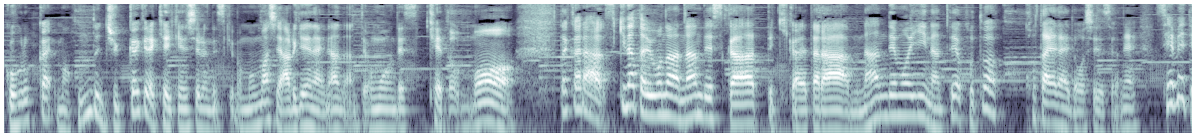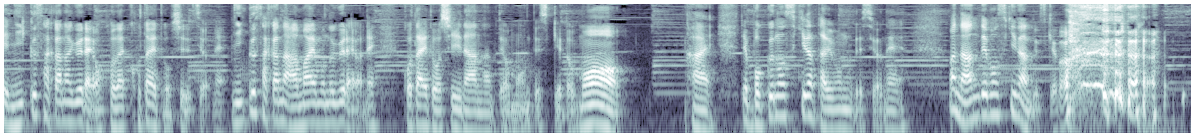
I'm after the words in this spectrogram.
6回、まあ本当に10回ぐらい経験してるんですけども、マジでありげないななんて思うんですけども、だから好きな食べ物は何ですかって聞かれたら、何でもいいなんてことは答えないでほしいですよね。せめて肉、魚ぐらいは答えてほしいですよね。肉、魚、甘いものぐらいはね、答えてほしいななんて思うんですけども、はい。で、僕の好きな食べ物ですよね。まあ何でも好きなんですけど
